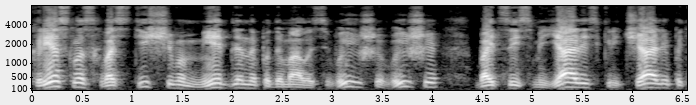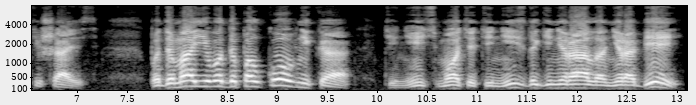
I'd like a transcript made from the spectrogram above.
Кресло с Хвостищевым медленно подымалось выше, выше, бойцы смеялись, кричали, потешаясь. «Подымай его до полковника! Тянись, Мотя, тянись до генерала, не робей!»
